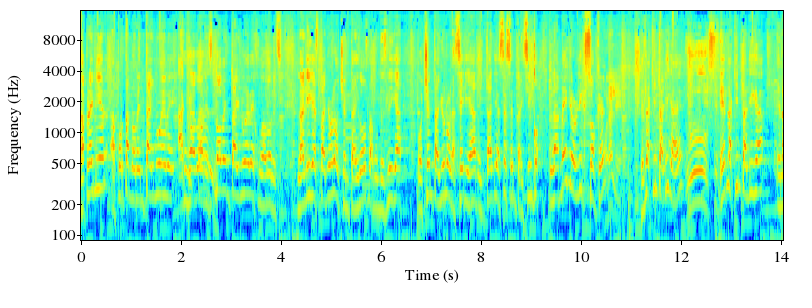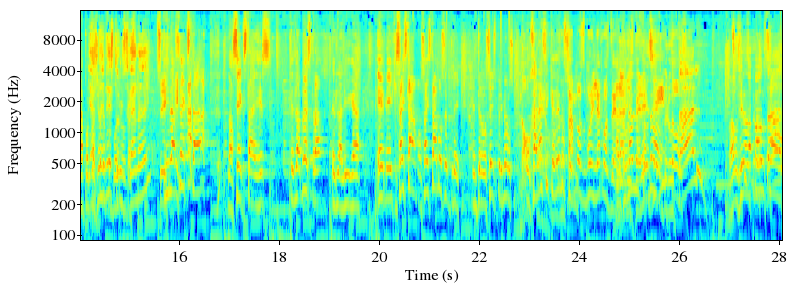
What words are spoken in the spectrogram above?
La Premier aporta 99 ¿A qué jugadores, tal? 99 jugadores. La Liga Española 82, la Bundesliga 81, la Serie A de Italia 65, la Major League Soccer Órale. es la quinta liga, ¿eh? Uf. Es la quinta liga en Ya aportación en de esto nos futbolistas. ganan. Sí. Y la sexta, la sexta es, es la nuestra, es la Liga MX. Ahí estamos, ahí estamos entre, entre los seis primeros. Ojalá sí quedemos en- Estamos muy lejos de Al la diferencia. Brutal. Vamos a ir a la pausa.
